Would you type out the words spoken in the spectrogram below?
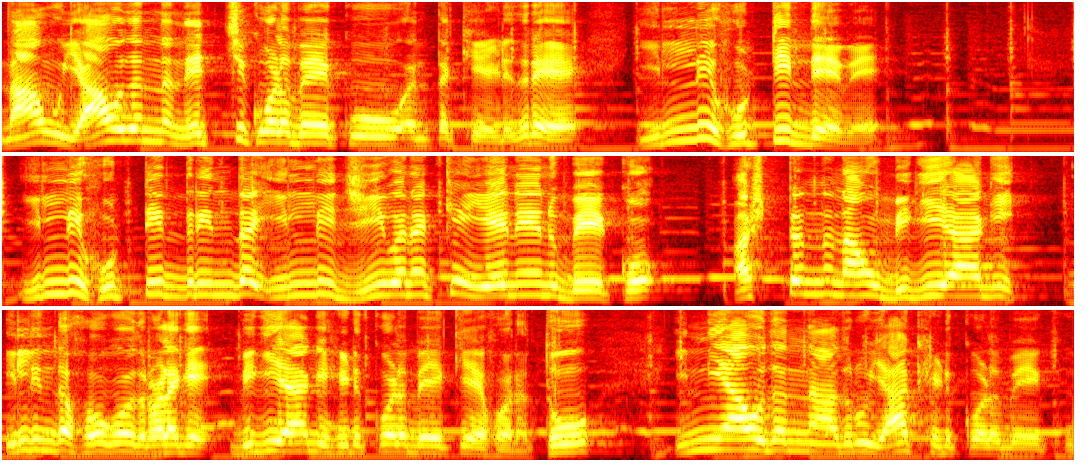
ನಾವು ಯಾವುದನ್ನು ನೆಚ್ಚಿಕೊಳ್ಳಬೇಕು ಅಂತ ಕೇಳಿದರೆ ಇಲ್ಲಿ ಹುಟ್ಟಿದ್ದೇವೆ. ಇಲ್ಲಿ ಹುಟ್ಟಿದ್ರಿಂದ ಇಲ್ಲಿ ಜೀವನಕ್ಕೆ ಏನೇನು ಬೇಕೋ ಅಷ್ಟನ್ನು ನಾವು ಬಿಗಿಯಾಗಿ ಇಲ್ಲಿಂದ ಹೋಗೋದ್ರೊಳಗೆ ಬಿಗಿಯಾಗಿ ಹಿಡ್ಕೊಳ್ಬೇಕೇ ಹೊರತು ಇನ್ಯಾವುದನ್ನಾದರೂ ಯಾಕೆ ಹಿಡ್ಕೊಳ್ಬೇಕು?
